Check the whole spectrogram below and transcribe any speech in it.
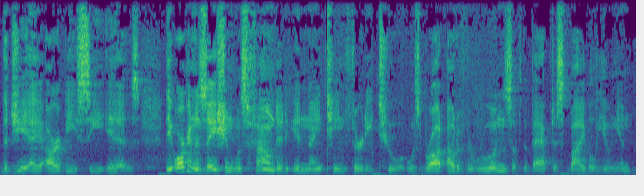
the GARBC is. The organization was founded in 1932. It was brought out of the ruins of the Baptist Bible Union.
